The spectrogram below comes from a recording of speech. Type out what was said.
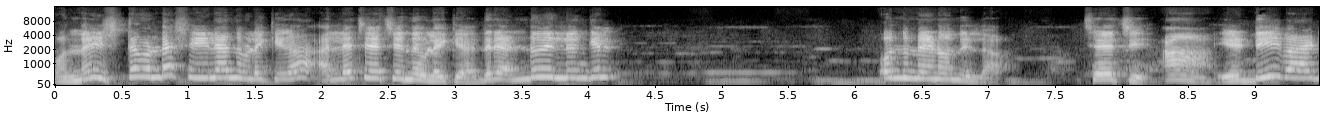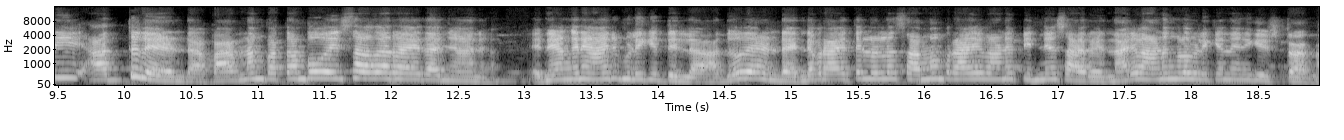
ഒന്ന് ഇഷ്ടമുണ്ട് ഷീല എന്ന് വിളിക്കുക അല്ല ചേച്ചി എന്ന് വിളിക്കുക. ഇത് രണ്ടും ഇല്ലെങ്കിൽ ഒന്നും വേണമെന്നില്ല ചേച്ചി ആ എടി വാടി അത് വേണ്ട. കാരണം പത്തൊമ്പത് വയസ്സാകാറായതാ ഞാൻ. എന്നെ അങ്ങനെ ആരും വിളിക്കത്തില്ല. അത് വേണ്ട. എന്റെ പ്രായത്തിലുള്ള സമം പ്രായമാണ് പിന്നെ സാറ് എന്നാലും ആണുങ്ങൾ വിളിക്കുന്നത് എനിക്ക് ഇഷ്ടമല്ല.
